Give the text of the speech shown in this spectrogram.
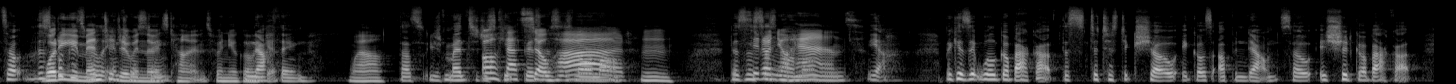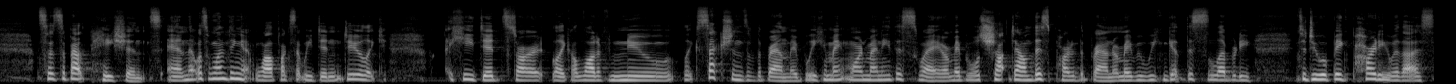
So this what are you is meant really to do in those times when you're going to get- Nothing. Wow. That's you're meant to just oh, keep that's business so hard. normal. Business Sit on your normal. hands. Yeah, because it will go back up. The statistics show it goes up and down, so it should go back up. So it's about patience, and that was one thing at Wild Fox that we didn't do. Like he did start like a lot of new like sections of the brand. Maybe we can make more money this way, or maybe we'll shut down this part of the brand, or maybe we can get this celebrity to do a big party with us.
